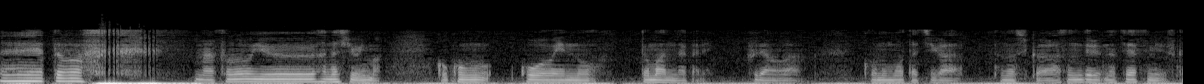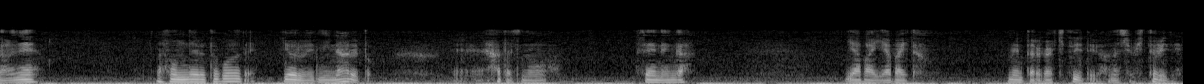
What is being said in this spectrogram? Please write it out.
えーっと、まあそういう話を今、ここの公園のど真ん中で、普段は子供たちが楽しく遊んでる夏休みですからね。遊んでるところで夜になると、えー、二十歳の青年が、やばいやばいと、メンタルがきついという話を一人で。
